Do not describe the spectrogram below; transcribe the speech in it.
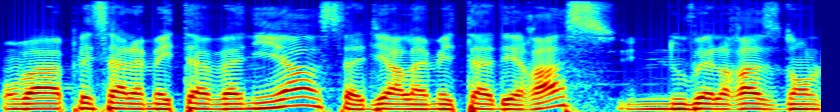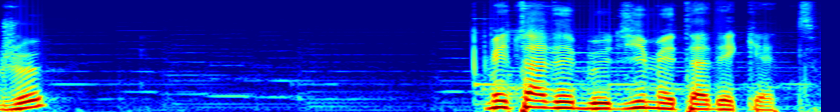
on va appeler ça la méta vanilla, c'est-à-dire la méta des races, une nouvelle race dans le jeu. Méta des buddies, méta des quêtes.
